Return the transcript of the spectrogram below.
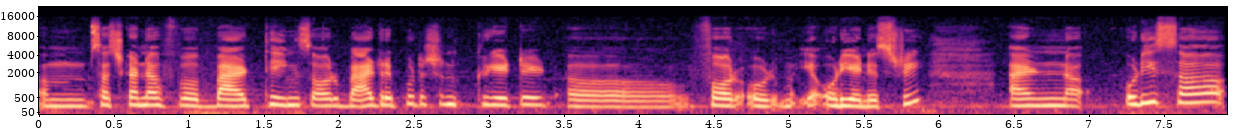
um, such kind of uh, bad things or bad reputation created for Odia industry, and Odisha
